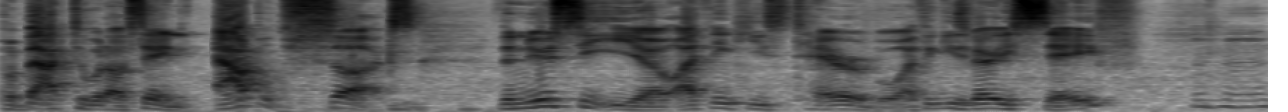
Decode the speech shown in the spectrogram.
but back to what I was saying. Apple sucks. The new CEO, I think he's terrible. I think he's very safe, Mm-hmm.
